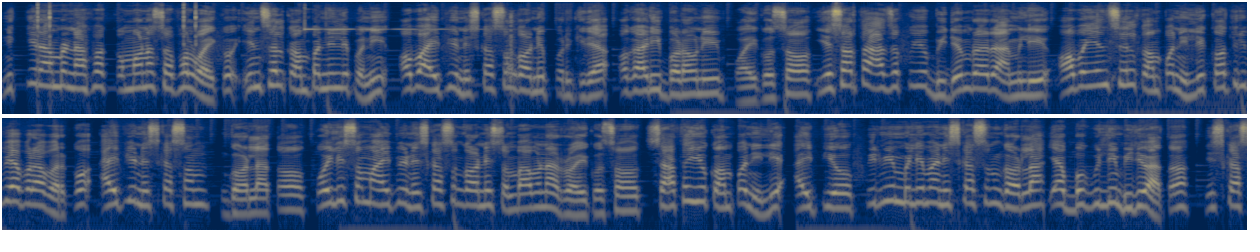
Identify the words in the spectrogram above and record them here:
निकै राम्रो नाफा कमाउन सफल भएको इन्सेल कम्पनीले पनि अब आइपिओ निष्कासन गर्ने प्रक्रिया अगाडि बढाउने भएको छ। यसर्थ आजको यो भिडियोमा रहेर हामीले अब एनसेल कम्पनीले कति रुपियाँ बराबरको आइपिओ निष्कासन गर्ला त? कहिलेसम्म आइपिओ निष्कासन गर्ने सम्भावना रहेको छ? साथै यो कम्पनीले आइपिओ प्रिमियम मूल्यमा निष्कासन गर्ला या बुक बिल्डिङ भिडियोबाट निष्कासन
